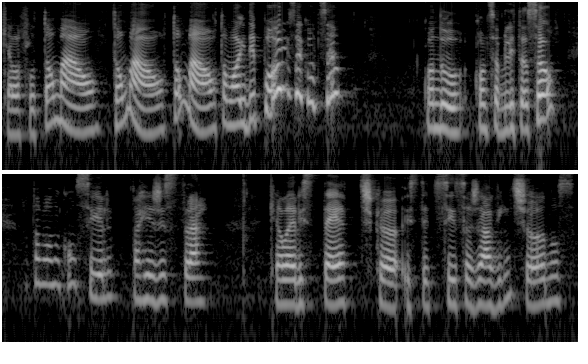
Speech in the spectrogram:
Que ela falou, tão mal, tão mal, tão mal, tão mal. E depois aconteceu, quando aconteceu a habilitação, eu estava no conselho para registrar que ela era estética, esteticista já há 20 anos.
